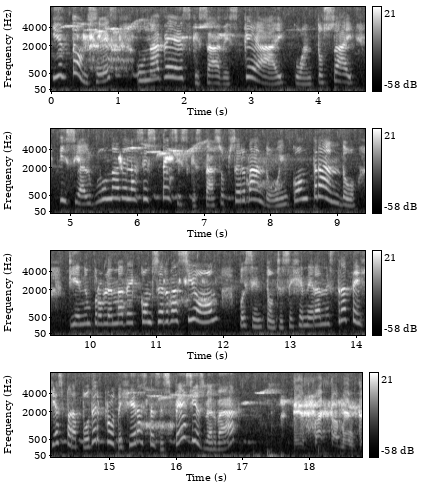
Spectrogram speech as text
y entonces, una vez que sabes qué hay, cuántos hay, y si alguna de las especies que estás observando o encontrando tiene un problema de conservación, pues entonces se generan estrategias para poder proteger a estas especies, ¿verdad? Exactamente.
